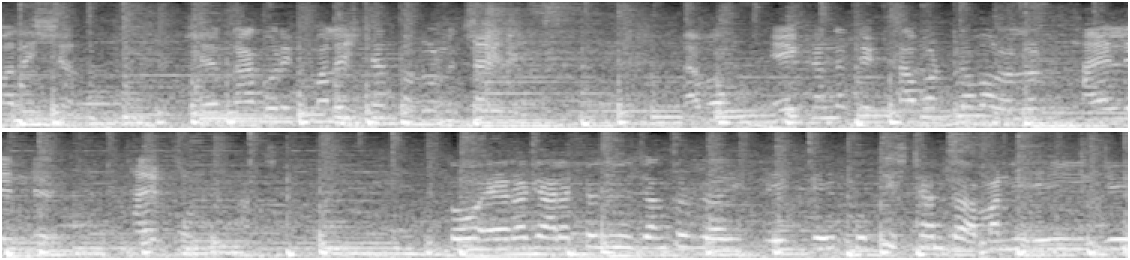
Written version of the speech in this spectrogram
মালয়েশিয়ান। সে নাগরিক মালয়েশিয়ান তবে হলো চাইনিজ। এবং এইখানে যে খাবার টাবার হলো থাইল্যান্ডের থাই ফুড তো এর আগে আরেকটা জিনিস জানতে চাই এই প্রতিষ্ঠানটা মানে এই যে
